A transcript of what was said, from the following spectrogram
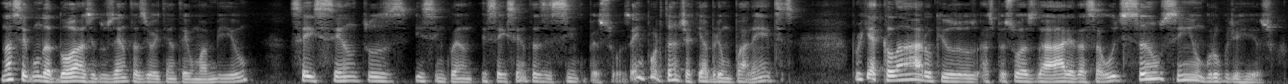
Na segunda dose, 281.605 pessoas. É importante aqui abrir um parênteses, porque é claro que as pessoas da área da saúde são sim um grupo de risco.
